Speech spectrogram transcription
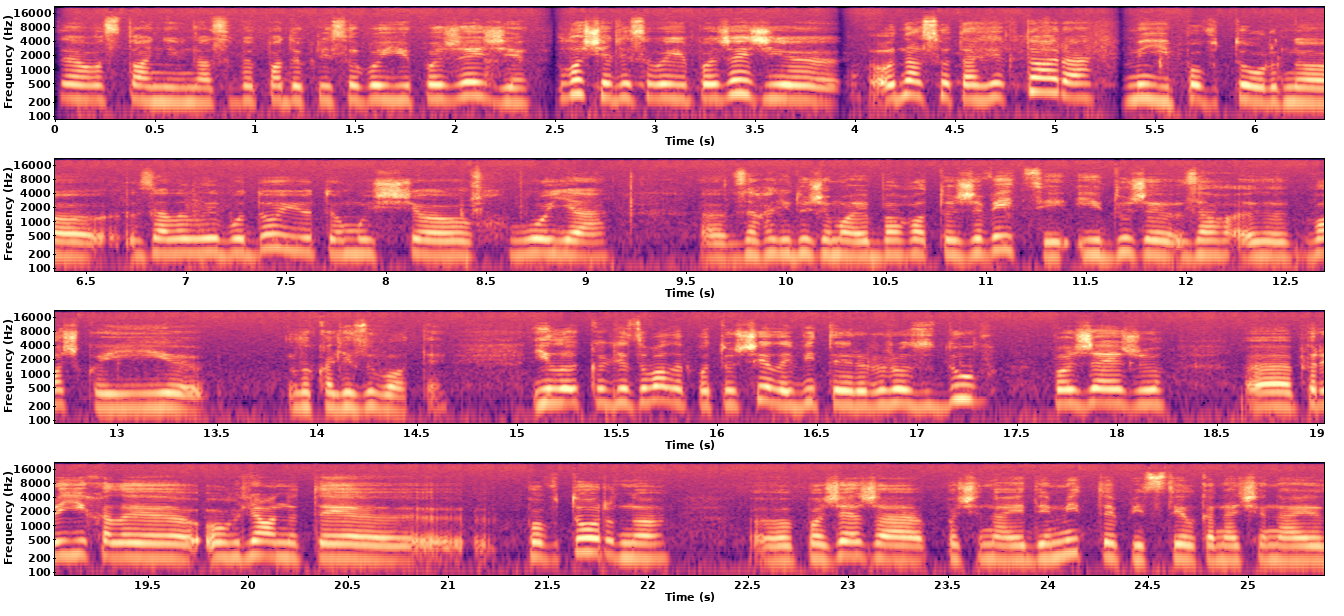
Це останній в нас випадок лісової пожежі. Площа лісової пожежі одна сота гектара. Ми її повторно залили водою, тому що хвоя е, взагалі дуже має багато живиці і дуже е, важко її локалізувати. Її локалізували, потушили, вітер роздув пожежу, е, приїхали оглянути е, повторно. Е, Пожежа починає диміти, підстилка починає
